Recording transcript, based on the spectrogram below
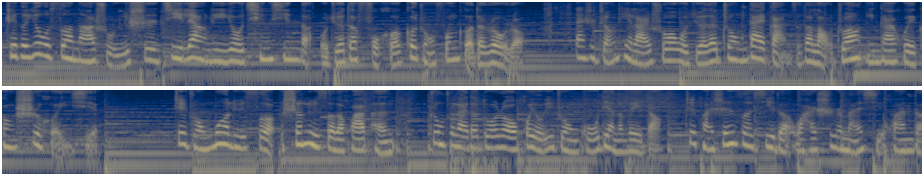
这个釉色呢，属于是既亮丽又清新的，我觉得符合各种风格的肉肉。但是整体来说，我觉得种带杆子的老桩应该会更适合一些。这种墨绿色、深绿色的花盆种出来的多肉会有一种古典的味道。这款深色系的我还是蛮喜欢的。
